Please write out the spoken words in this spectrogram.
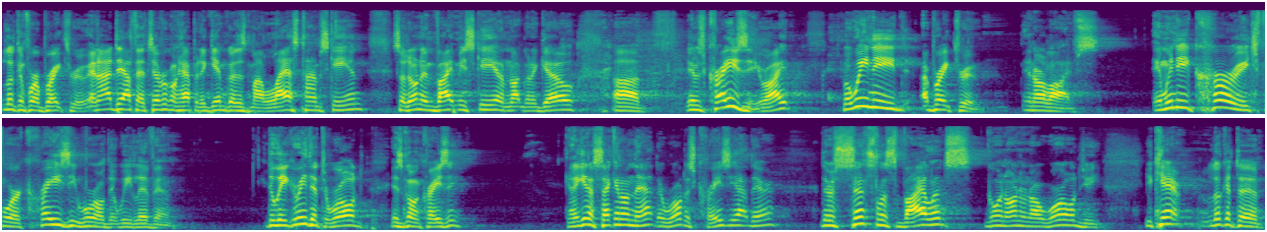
looking for a breakthrough. And I doubt that's ever going to happen again because it's my last time skiing. So don't invite me skiing. I'm not going to go. Uh, it was crazy, right? But we need a breakthrough in our lives. And we need courage for a crazy world that we live in. Do we agree that the world is going crazy? Can I get a second on that? The world is crazy out there. There's senseless violence going on in our world. You, you can't look at the,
